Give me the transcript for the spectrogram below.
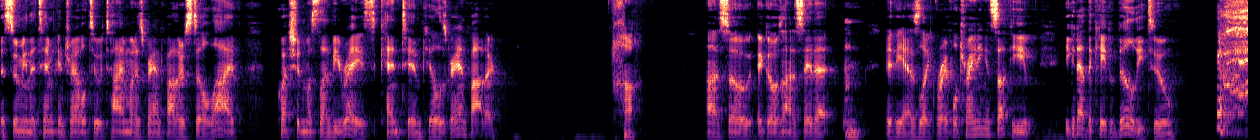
Assuming that Tim can travel to a time when his grandfather is still alive, the question must then be raised can Tim kill his grandfather? Huh. Uh, so it goes on to say that if he has like rifle training and stuff, he he can have the capability to.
